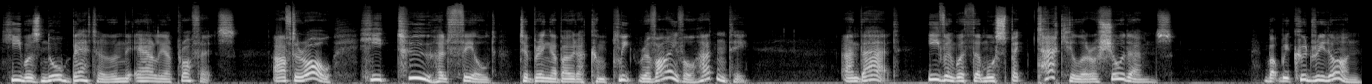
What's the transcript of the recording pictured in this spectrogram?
he was no better than the earlier prophets. After all, he too had failed to bring about a complete revival, hadn't he? And that, even with the most spectacular of showdowns. But we could read on,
